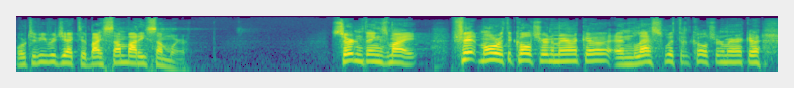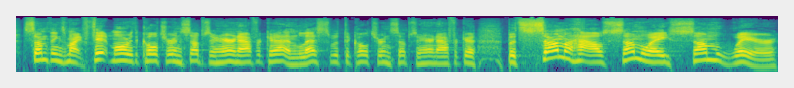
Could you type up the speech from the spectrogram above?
or to be rejected by somebody somewhere. Certain things might fit more with the culture in America and less with the culture in America. Some things might fit more with the culture in sub Saharan Africa and less with the culture in sub Saharan Africa. But somehow, some way, somewhere,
